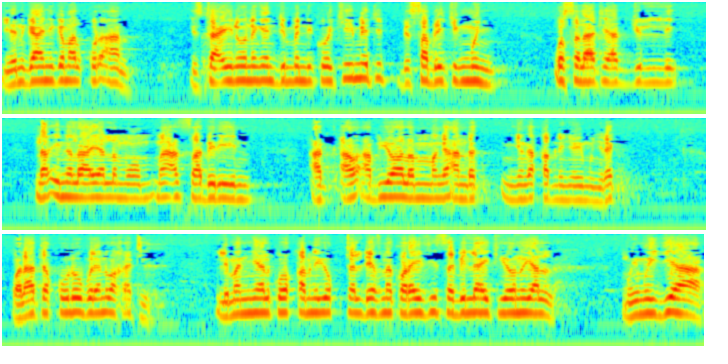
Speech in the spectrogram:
yéen gaa ñi gëm alquran istainoo na ngeen dimbandikoo ci métit bi sabri ci muñ wa salaati ak julli ndax inna laa yàlla moom ma assabirin ak ab yoolam ma nga ànd ak ñi nga xam ne ñooy muñ rek wala taqulu bu leen waxati li man ñeel koo xam ne yuqtal def na ko rey fi sabilillahi ci yoonu yàlla muy muy jihaar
